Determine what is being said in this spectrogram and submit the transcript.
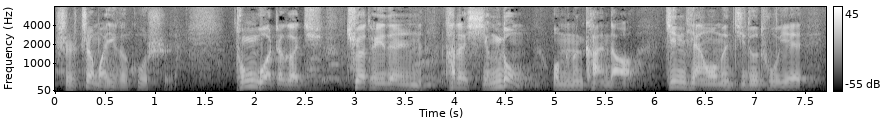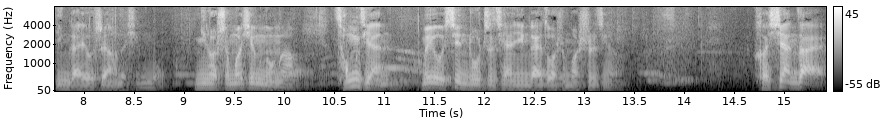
是这么一个故事。通过这个瘸瘸腿的人他的行动，我们能看到，今天我们基督徒也应该有这样的行动。你说什么行动呢？从前没有信主之前应该做什么事情？和现在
